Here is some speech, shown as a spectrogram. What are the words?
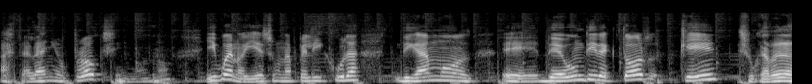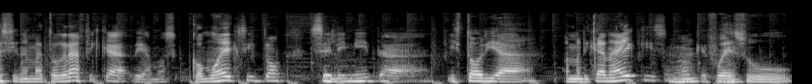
hasta el año próximo, ¿no? Y bueno, y es una película, digamos, eh, de un director que su carrera cinematográfica, digamos, como éxito, se limita a historia Americana X, que fue su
